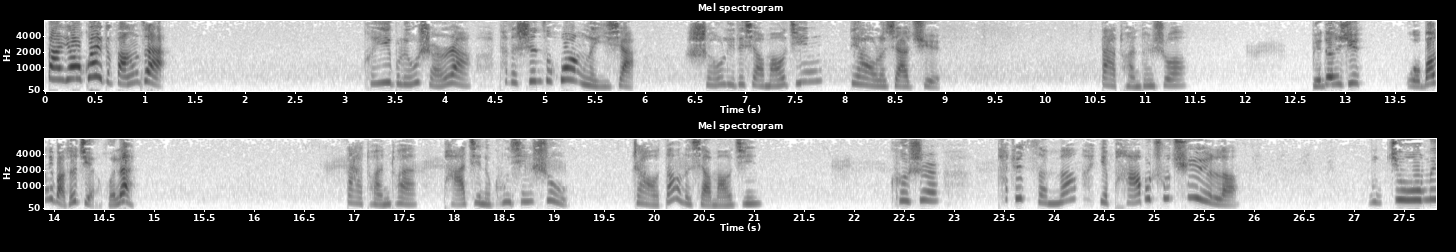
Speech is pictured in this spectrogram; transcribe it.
大妖怪的房子。”可一不留神儿啊，他的身子晃了一下，手里的小毛巾掉了下去。大团团说：“别担心，我帮你把它捡回来。”大团团爬进了空心树，找到了小毛巾。可是，他却怎么也爬不出去了。救命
